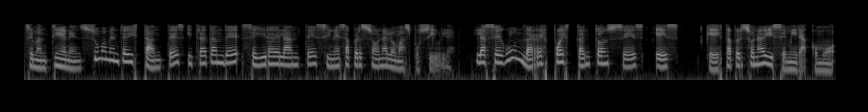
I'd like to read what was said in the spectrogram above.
se mantienen sumamente distantes y tratan de seguir adelante sin esa persona lo más posible. La segunda respuesta entonces es que esta persona dice, mira, como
